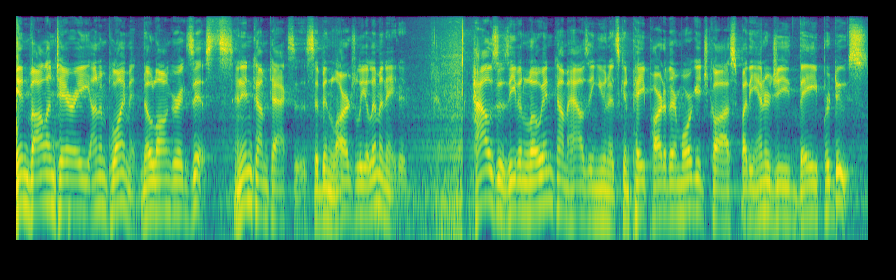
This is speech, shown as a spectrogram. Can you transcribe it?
Involuntary unemployment no longer exists, and income taxes have been largely eliminated. Houses, even low income housing units, can pay part of their mortgage costs by the energy they produce.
